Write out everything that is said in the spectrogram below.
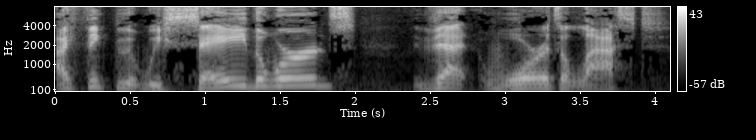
I think that we say the words that war is a last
